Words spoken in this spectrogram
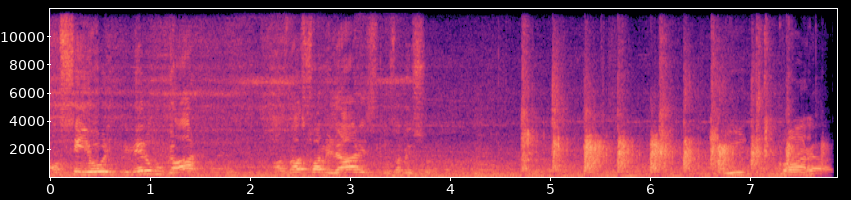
Ao Senhor em primeiro lugar, aos nossos familiares, Deus abençoe. E bora!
